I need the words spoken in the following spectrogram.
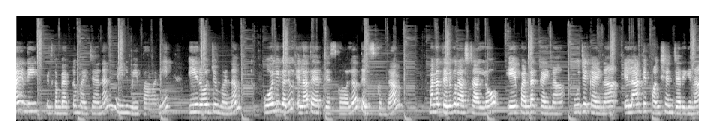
హాయ్ అండి welcome back to my channel నేను మీ పావని. ఈరోజు మనం ఓలిగలు ఎలా తయారు చేసుకోవాలో తెలుసుకుందాం. మన తెలుగు రాష్ట్రాల్లో ఏ పండగకైనా పూజకైనా ఎలాంటి ఫంక్షన్ జరిగినా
